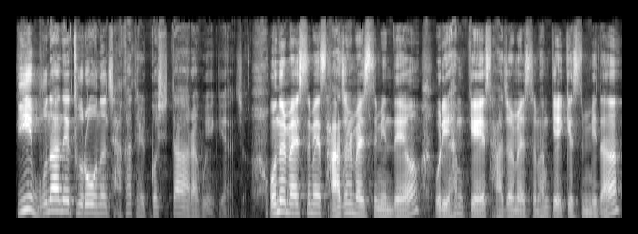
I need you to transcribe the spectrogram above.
이 문 안에 들어오는 자가 될 것이다 라고 얘기하죠. 오늘 말씀의 4절 말씀인데요. 우리 함께 4절 말씀 함께 읽겠습니다.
